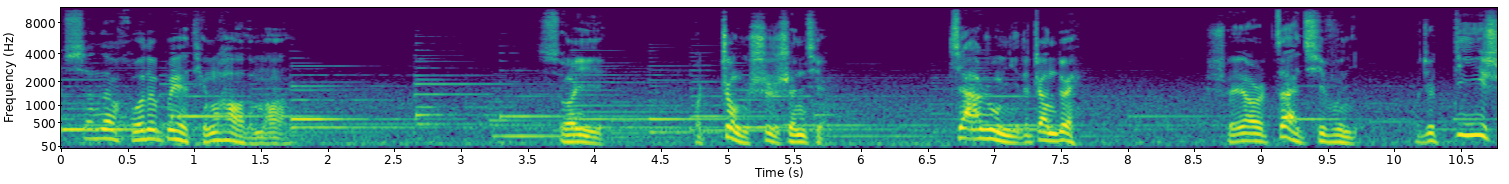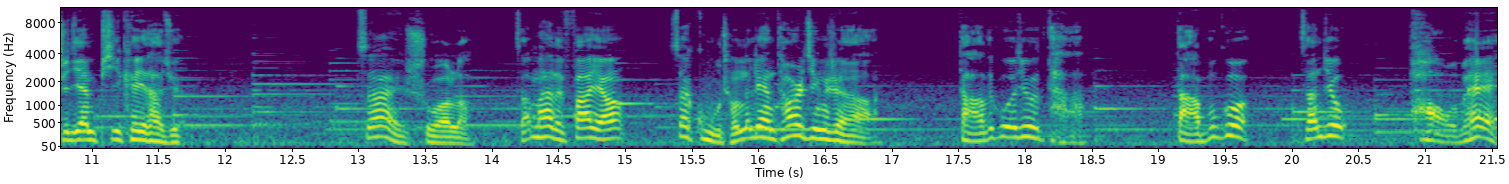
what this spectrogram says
现在活得不也挺好的吗？所以，我正式申请加入你的战队。谁要是再欺负你，我就第一时间 PK 他去。再说了，咱们还得发扬在古城的练摊精神啊！打得过就打，打不过咱就跑呗。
